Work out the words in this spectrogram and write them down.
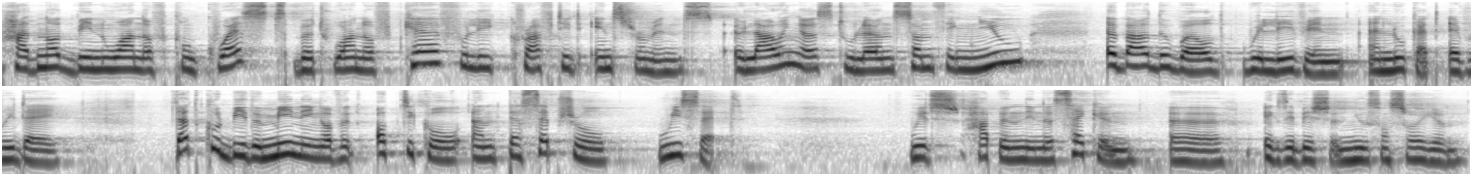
had not been one of conquest, but one of carefully crafted instruments, allowing us to learn something new about the world we live in and look at every day? That could be the meaning of an optical and perceptual reset, which happened in the second uh, exhibition, New Sensorium.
